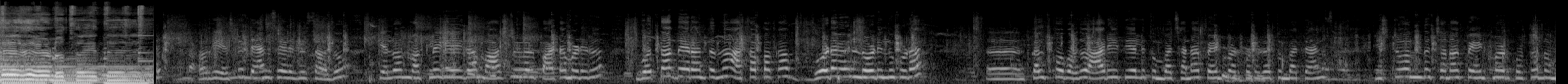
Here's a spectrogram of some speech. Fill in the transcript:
ಹೇಳುತ್ತೈತೆ. ಅವ್ರಿಗೆ ಹೇಳಿದ್ರು ಥ್ಯಾಂಕ್ಸ್ ಅದು. ಕೆಲವೊಂದು ಮಕ್ಕಳಿಗೆ ಈಗ ಮಾಸ್ಟರ್ಗಳು ಪಾಠ ಮಾಡಿದ್ರು. ಗೊತ್ತಾಗದೇ ಇರೋಂಥದ್ದನ್ನ ಅಕ್ಕಪಕ್ಕ ಗೋಡೆಗಳು ನೋಡಿನೂ ಕೂಡ ಕಲ್ತ್ಕೋಬೋದು. ಆ ರೀತಿಯಲ್ಲಿ ತುಂಬ ಚೆನ್ನಾಗಿ ಪೇಂಟ್ ಮಾಡಿಕೊಟ್ಟಿದ್ರೆ. ತುಂಬ ಥ್ಯಾಂಕ್ಸ್ ಇಷ್ಟೊಂದು ಚೆನ್ನಾಗಿ ಪೇಂಟ್ ಮಾಡಿಕೊಟ್ಟು ನಮ್ಮ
